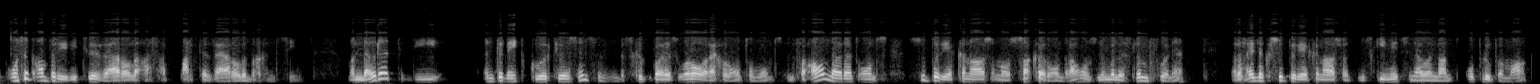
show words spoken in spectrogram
En ons het amper hierdie twee wêrelde as aparte wêrelde begin sien. Maar nou dat die internet koorkloos is en beskikbaar is oral reg rondom ons en veral nou dat ons superrekenaars in ons sakke ronddra, ons noem hulle slimfone, maar dit is eintlik superrekenaars wat miskien net so nou en dan oproepe maak.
